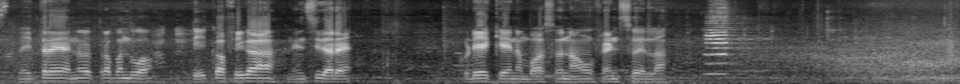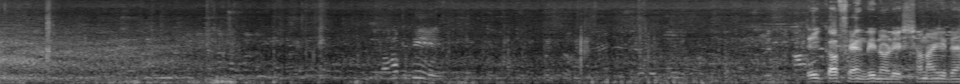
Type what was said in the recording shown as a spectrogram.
ಸ್ನೇಹಿತರೆ ಅನ್ನೋರ ಹತ್ರ ಬಂದ್ವು ಟೀ ಕಾಫಿಗ ನೆನೆಸಿದ್ದಾರೆ. ಕುಡಿಯೋಕ್ಕೆ ನಮ್ಮ ಬಾಸು ನಾವು ಫ್ರೆಂಡ್ಸು ಎಲ್ಲ. ಟೀ ಕಾಫಿ ಅಂಗಡಿ ನೋಡಿ, ಎಷ್ಟು ಚೆನ್ನಾಗಿದೆ.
